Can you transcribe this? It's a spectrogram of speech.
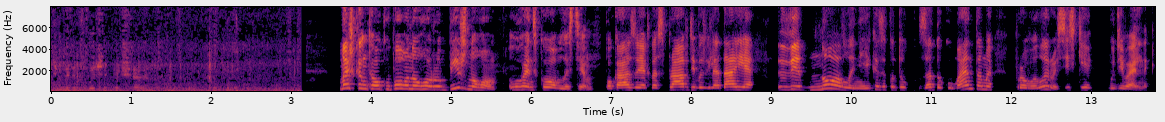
ним говорит, площадь большая. Мешканка окупованого Рубіжного Луганської області показує, як насправді виглядає відновлення, яке за документами провели російські будівельники.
